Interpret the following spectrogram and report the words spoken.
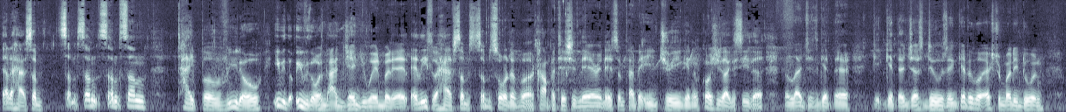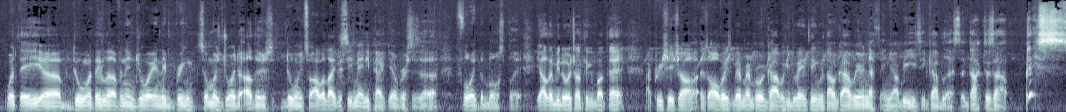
that'll have some some some some some type of you know even though even though it's not genuine but at, at least we'll have some some sort of a competition there and there's some type of intrigue and of course you like to see the the legends get their get, get their just dues and get a little extra money doing what they uh, doing what they love and enjoy, and they bring so much joy to others doing. So I would like to see Manny Pacquiao versus uh, Floyd the most. But y'all, let me know what y'all think about that. I appreciate y'all as always. Remember, with God we can do anything. Without God, we are nothing. Y'all be easy. God bless. The doctor's out. Peace.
